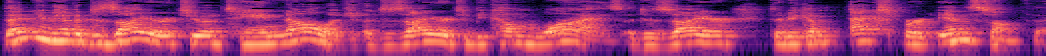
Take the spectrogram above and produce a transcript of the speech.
then you have a desire to obtain knowledge, a desire to become wise, a desire to become expert in something.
